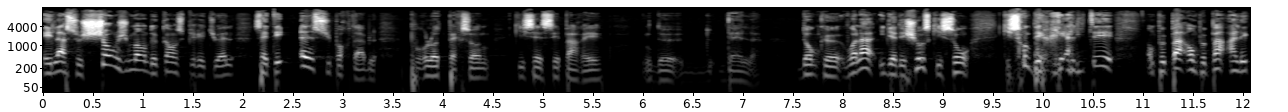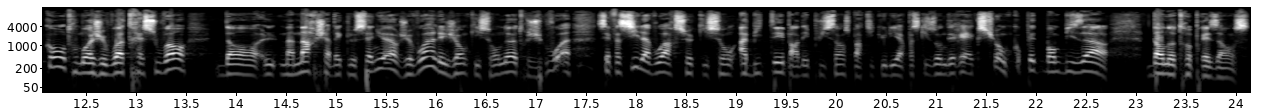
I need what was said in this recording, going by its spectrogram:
Et là, ce changement de camp spirituel, ça a été insupportable pour l'autre personne qui s'est séparée d'elle. Donc euh, voilà, il y a des choses qui sont qui sont des réalités. On peut pas on peut pas aller contre. Moi, je vois très souvent dans ma marche avec le Seigneur, je vois les gens qui sont neutres. Je vois, c'est facile à voir ceux qui sont habités par des puissances particulières parce qu'ils ont des réactions complètement bizarres dans notre présence.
